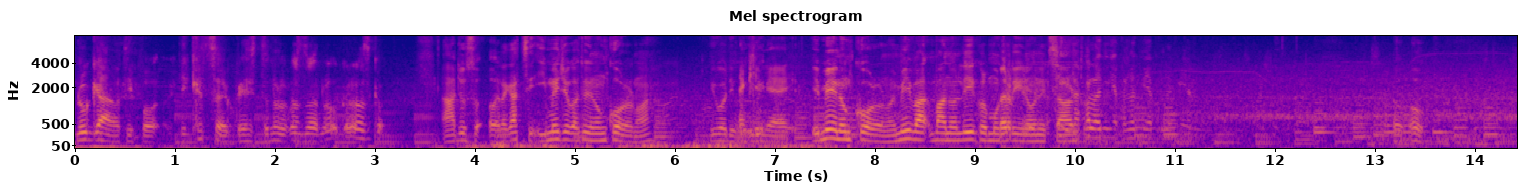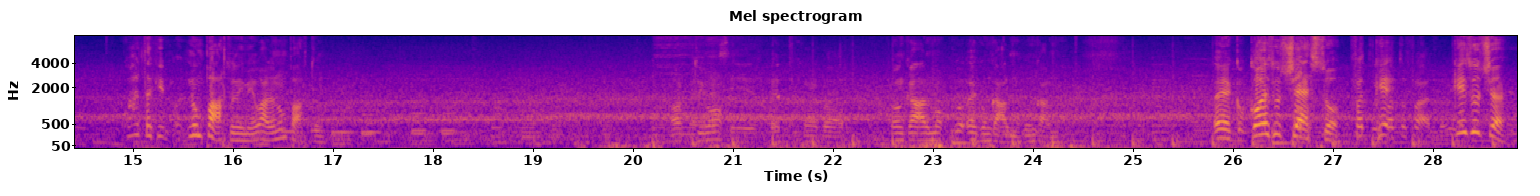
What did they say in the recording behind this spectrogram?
Lugano tipo Che cazzo è questo? Non lo so, non lo conosco ah, giusto. Oh, ragazzi, i miei giocatori non corrono, eh. Io dico. Anche i miei I miei non corrono, i miei va- vanno lì col motorino ogni Sì, la tanto. palla mia, palla mia, palla mia Oh, oh. Guarda che. Non partono i miei, guarda, non partono. Ottimo. Eh, sì, aspetta come parla Con calmo. Eh, con calmo, con calmo. Ecco, cosa è successo? Fatto, Che- fatto fallo Che succede?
